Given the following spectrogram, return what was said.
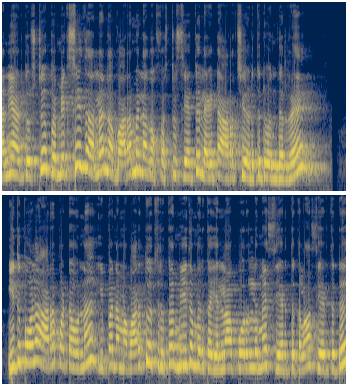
தனியாக எடுத்து வச்சுட்டு இப்போ மிக்சி ஜாரில் நான் வரமிளகாய் ஃபஸ்ட்டு சேர்த்து லைட்டாக அரைச்சி எடுத்துகிட்டு வந்துடுறேன். இது போல் அரைப்பட்ட இப்போ நம்ம வறுத்து வச்சுருக்க மீதம் இருக்க எல்லா பொருளுமே சேர்த்துக்கலாம். சேர்த்துட்டு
